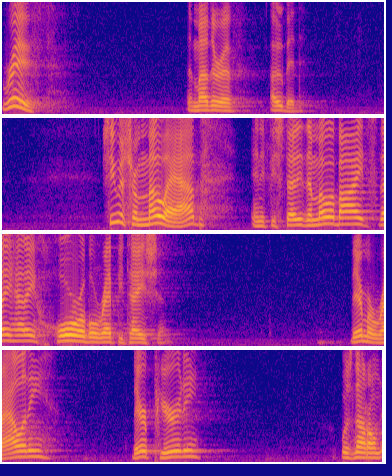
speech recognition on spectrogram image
Ruth, the mother of Obed. She was from Moab, and if you study the Moabites, they had a horrible reputation. Their morality, their purity, was not on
